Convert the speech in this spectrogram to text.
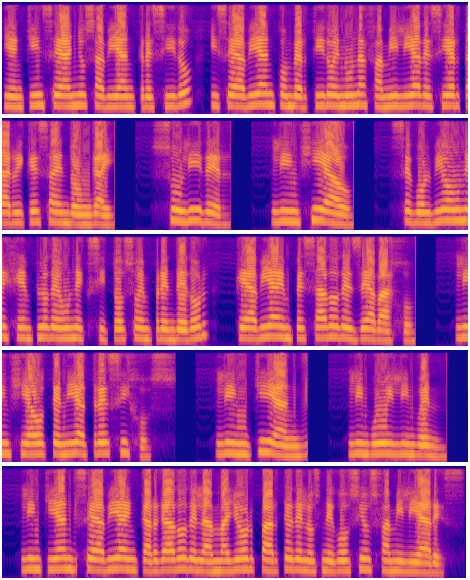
y en 15 años habían crecido, y se habían convertido en una familia de cierta riqueza en Dongay. Su líder, Lin Jiao, se volvió un ejemplo de un exitoso emprendedor, que había empezado desde abajo. Lin Jiao tenía tres hijos. Lin Qiang, Lin Wu y Lin Wen. Lin Qiang se había encargado de la mayor parte de los negocios familiares.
